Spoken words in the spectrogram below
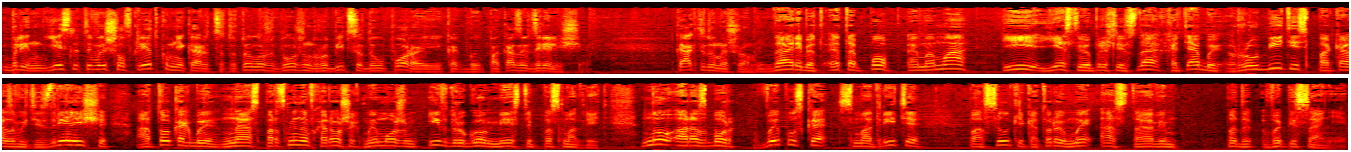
блин, если ты вышел в клетку, мне кажется, то ты должен, должен рубиться до упора и как бы показывать зрелище. Как ты думаешь, Ром? Да, ребят, это поп ММА, и если вы пришли сюда, хотя бы рубитесь, показывайте зрелище, а то как бы на спортсменов хороших мы можем и в другом месте посмотреть. Ну а разбор выпуска смотрите по ссылке, которую мы оставим под, в описании.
